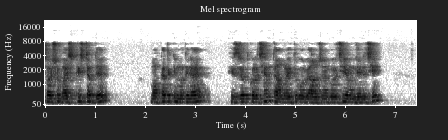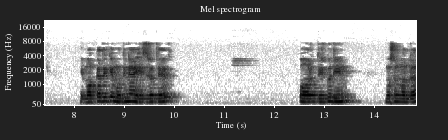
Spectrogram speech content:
ছয়শো বাইশ খ্রিস্টাব্দে মক্কা থেকে মদিনায় হিজরত করেছেন তা আমরা ইতিপূর্বে আলোচনা করেছি এবং জেনেছি। এই মক্কা থেকে মদিনায় হিজরতের পর দীর্ঘদিন মুসলমানরা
